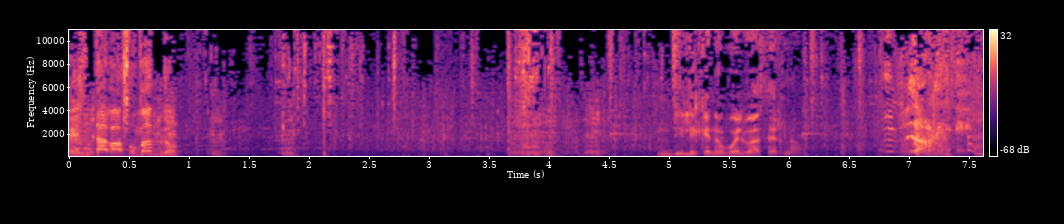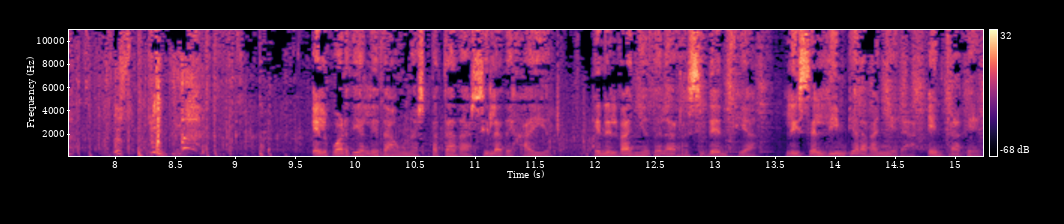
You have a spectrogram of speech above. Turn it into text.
Estaba fumando. Dile que no vuelva a hacerlo. El guardia le da unas patadas y la deja ir. En el baño de la residencia, Liesel limpia la bañera. Entra Get.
